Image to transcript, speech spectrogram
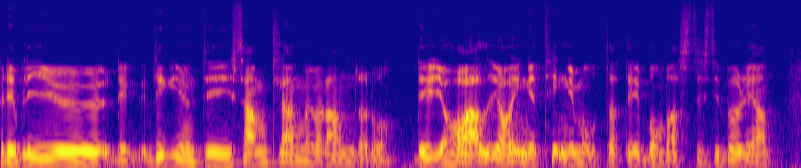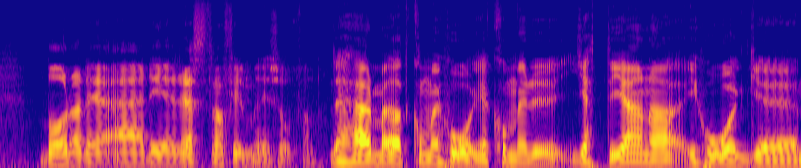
För det blir ju, det ligger ju inte i samklang med varandra då. Det, jag, har all, jag har ingenting emot att det är bombastiskt i början. Bara det är det resten av filmen i så fall. Det här med att komma ihåg, jag kommer jättegärna ihåg eh,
